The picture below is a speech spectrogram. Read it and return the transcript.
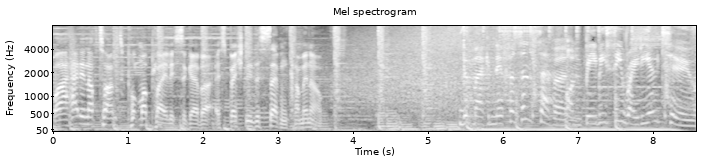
but I had enough time to put my playlist together, especially the seven coming up. The Magnificent Seven on BBC Radio 2.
